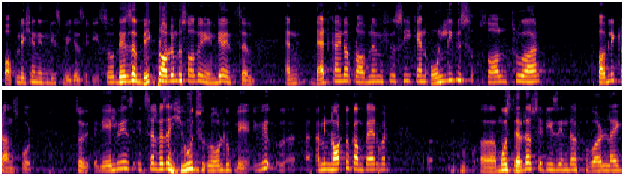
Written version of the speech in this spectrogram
population in these major cities. So there's a big problem to solve in India itself. And that kind of problem, if you see, can only be solved through our public transport. So railways itself has a huge role to play. You, I mean, not to compare, but uh, most developed cities in the world like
